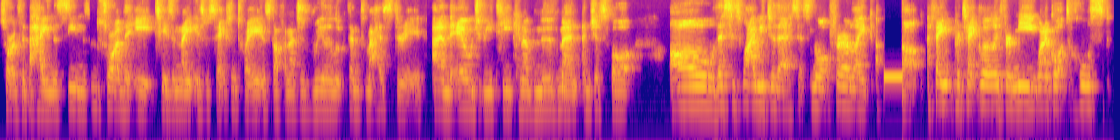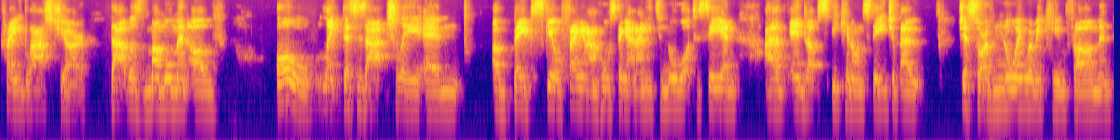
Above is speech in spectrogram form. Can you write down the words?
sort of the behind the scenes sort of the 80s and 90s with section 28 and stuff and i just really looked into my history and the lgbt kind of movement and just thought oh this is why we do this. It's not for like a up. I think particularly for me when i got to host pride last year that was my moment of oh, like this is actually um, a big scale thing and I'm hosting it and I need to know what to say. And I ended up speaking on stage about just sort of knowing where we came from and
